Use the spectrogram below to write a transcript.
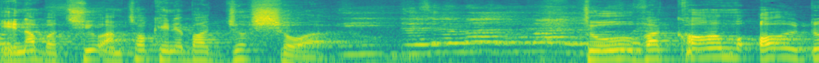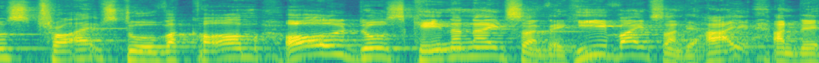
In number two, I'm talking about Joshua. To overcome all those tribes, to overcome all those Canaanites and the Hivites and the Hi and the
